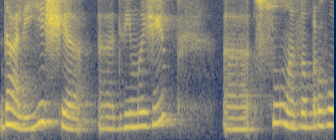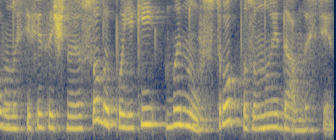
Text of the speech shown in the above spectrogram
Далі є ще е, дві межі. Е, Сума заборгованості фізичної особи, по якій минув строк позовної давності.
